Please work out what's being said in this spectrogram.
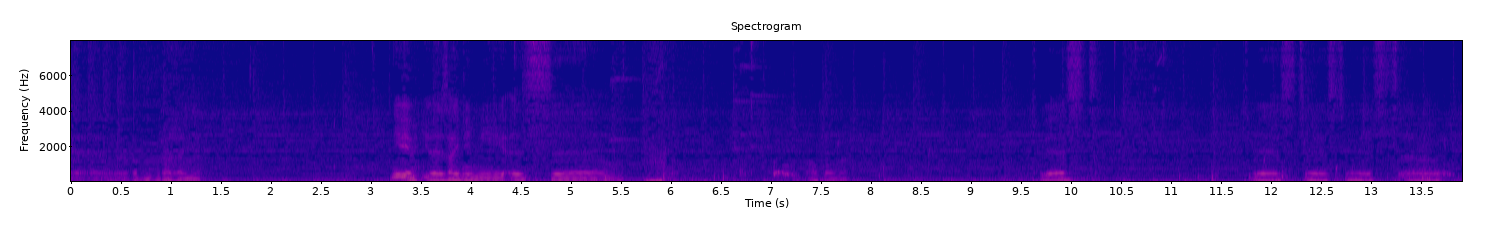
e, e, robi wrażenie. Nie wiem ile zajmie mi z... em, O Boże. Tu jest... Tu jest, tu jest, tu jest... E,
